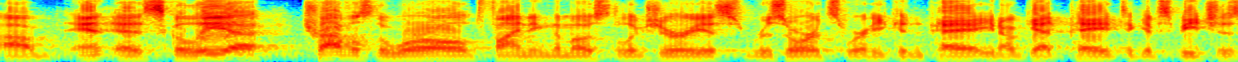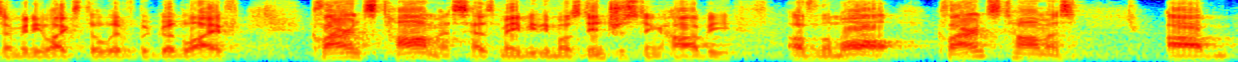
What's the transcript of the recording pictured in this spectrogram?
Um, and, uh, Scalia travels the world, finding the most luxurious resorts where he can pay, you know, get paid to give speeches. I mean, he likes to live the good life. Clarence Thomas has maybe the most interesting hobby of them all. Clarence Thomas um,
